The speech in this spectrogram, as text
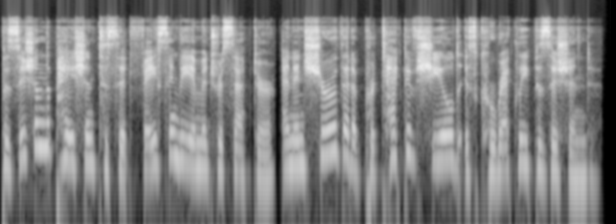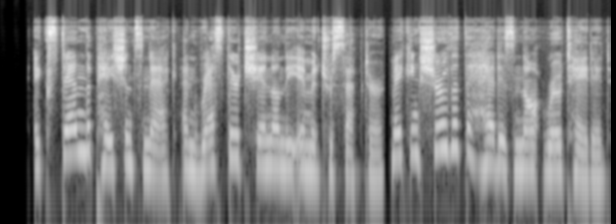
Position the patient to sit facing the image receptor and ensure that a protective shield is correctly positioned. Extend the patient's neck and rest their chin on the image receptor, making sure that the head is not rotated.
